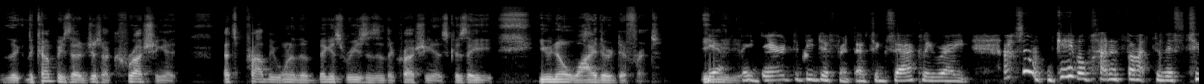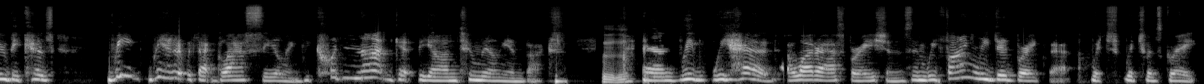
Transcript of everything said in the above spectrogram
the, the companies that are just are crushing it that's probably one of the biggest reasons that they're crushing is because they you know why they're different yeah they dared to be different that's exactly right. I also gave a lot of thought to this too because we we had it with that glass ceiling we could not get beyond two million bucks. Mm-hmm. and we we had a lot of aspirations and we finally did break that which which was great.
